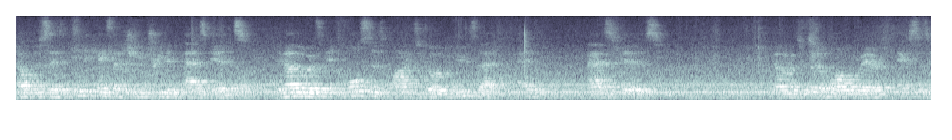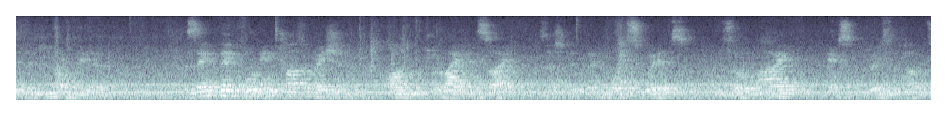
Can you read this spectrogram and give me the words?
helper says it indicates that it should be treated as is. In other words, it forces I to go use that and as is. In other words, fit a model where x is in the denominator. The same thing for any transformation on the right-hand side, such that that involves squares. So i x raised to the power 2.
